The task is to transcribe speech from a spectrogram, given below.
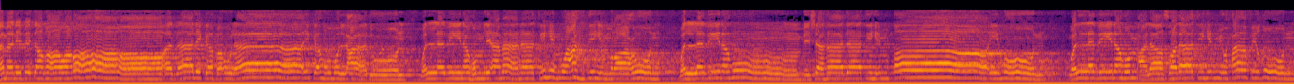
فمن ابتغى وراء ذلك فأولئك هم العادون والذين هم لأماناتهم وعهدهم راعون والذين هم بشهاداتهم قائمون والذين هم على صلاتهم يحافظون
